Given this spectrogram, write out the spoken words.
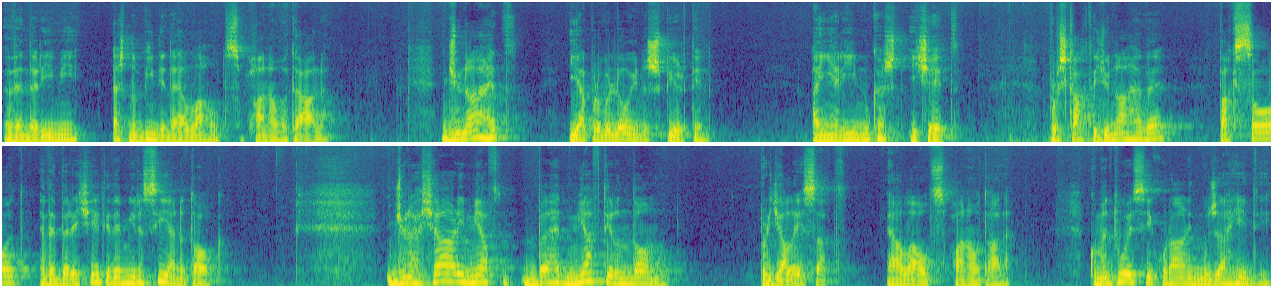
dhe nderimi është në bindje ndaj Allahut subhanahu wa ta'ala. Gjynahet ia përvëlojnë shpirtin. Ai njeri nuk është i qetë. Për shkak të gjynaheve pakësohet edhe bereqeti dhe mirësia në tokë. Gjynahqari mjaft bëhet mjaft i rëndomtë përgjallesat e Allahut subhanahu wa taala. Komentuesi i Kuranit Muxhahidi,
